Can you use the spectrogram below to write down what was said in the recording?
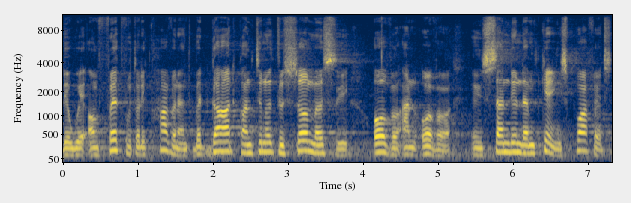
They were unfaithful to the covenant, but God continued to show mercy over and over in sending them kings, prophets,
